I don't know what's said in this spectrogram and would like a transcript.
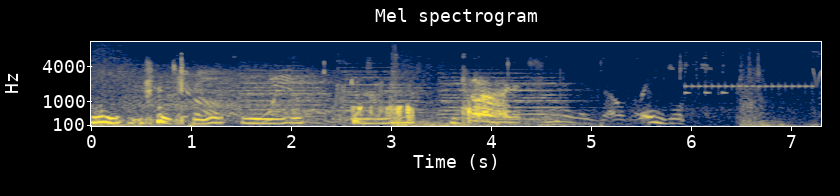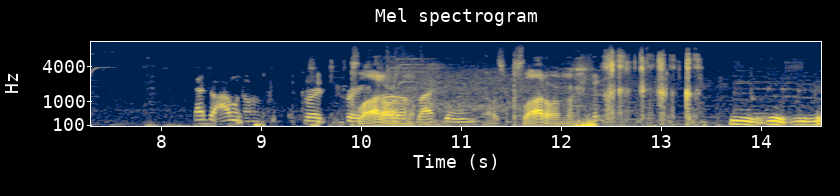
Wanna be this shooting is outrageous. That's what I want to for for Plot armor. last game. That was plot armor. Mm, mm, mm.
